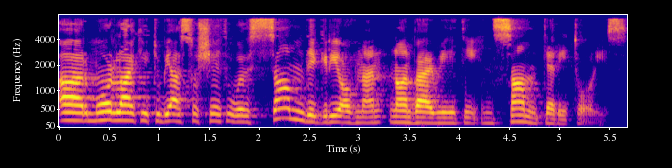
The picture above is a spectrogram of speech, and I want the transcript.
are more likely to be associated with some degree of non-viability in some territories.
